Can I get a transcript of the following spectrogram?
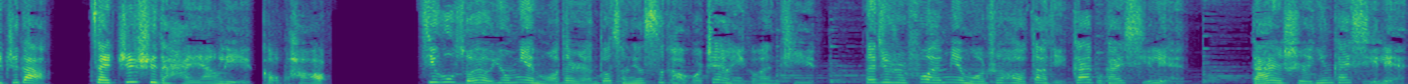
知道在知识的海洋里狗刨。几乎所有用面膜的人都曾经思考过这样一个问题那就是敷完面膜之后到底该不该洗脸？答案是应该洗脸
